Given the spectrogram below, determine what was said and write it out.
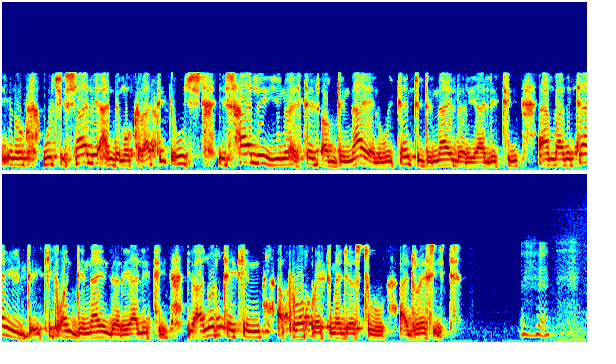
you know, which is highly undemocratic, which is highly, you know, a state of denial, we tend to deny the reality. And by the time you keep on denying the reality, you are not taking appropriate measures to address it. Mm -hmm.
